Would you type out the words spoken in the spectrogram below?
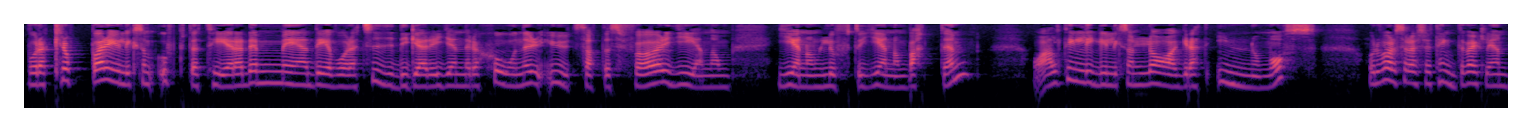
våra kroppar är ju liksom uppdaterade med det våra tidigare generationer utsattes för genom, genom luft och genom vatten. Och allting ligger liksom lagrat inom oss. Och då var det sådär så jag tänkte verkligen,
